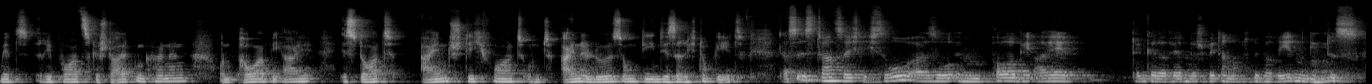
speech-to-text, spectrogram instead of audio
mit Reports gestalten können. Und Power BI ist dort ein Stichwort und eine Lösung, die in diese Richtung geht? Das ist tatsächlich so. Also im Power BI, denke, da werden wir später noch drüber reden, gibt mhm. es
